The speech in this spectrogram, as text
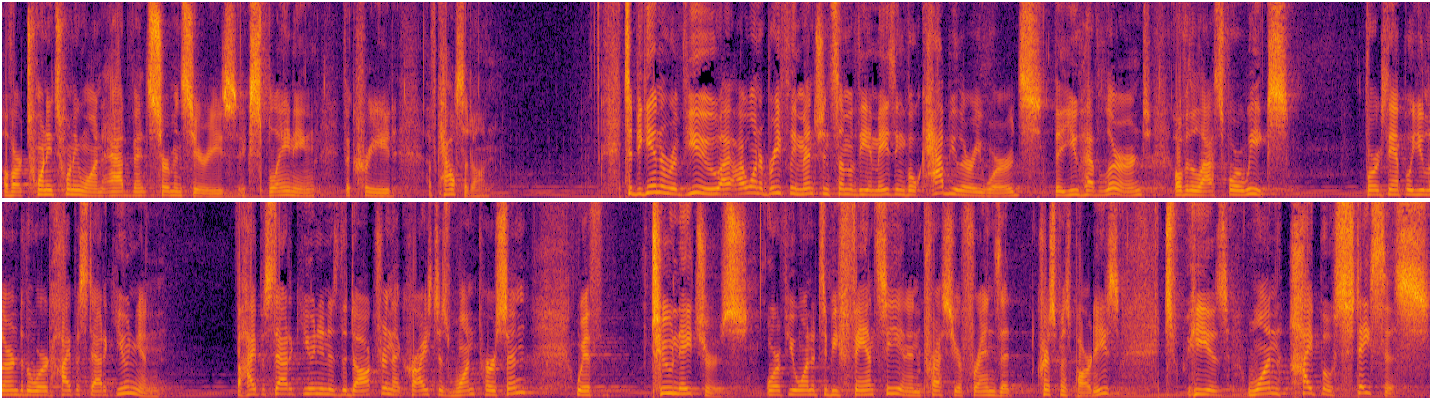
of our 2021 Advent sermon series explaining the Creed of Chalcedon. To begin a review, I, I, want to briefly mention some of the amazing vocabulary words that you have learned over the last four weeks. For example, you learned the word hypostatic union. The hypostatic union is the doctrine that Christ is one person with two natures. Or if you wanted to be fancy and impress your friends at Christmas parties, he is one hypostasis.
